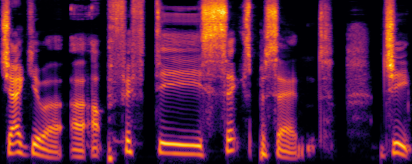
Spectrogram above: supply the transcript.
Jaguar uh, up 56%. Jeep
